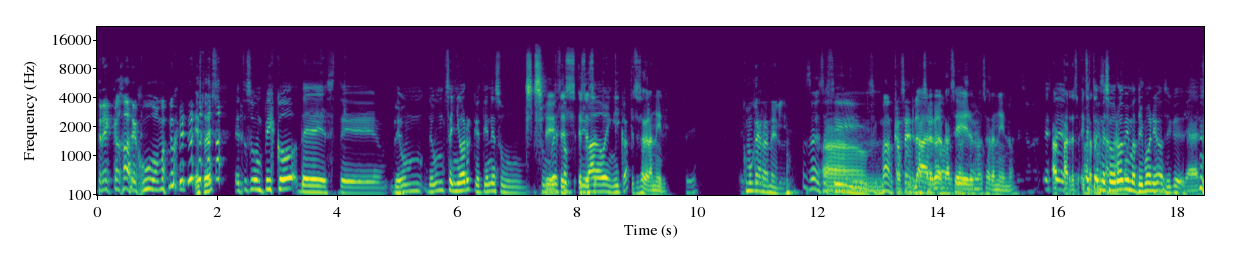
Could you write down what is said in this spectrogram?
tres cajas de jugo, mano. ¿Esto es? Esto es un pisco de este de un, de un señor que tiene su, su Sí, este esto es- este es- privado en Ica. Esto es a granel. Sí. ¿Cómo que Este- granel? Eso es así, Ah, sin marca. casero. pues. Claro, casero, claro, casero, casero. no es a granel, ¿no? Este, artes- este me sobró de mi Artesanal, matrimonio, así que Ya es.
